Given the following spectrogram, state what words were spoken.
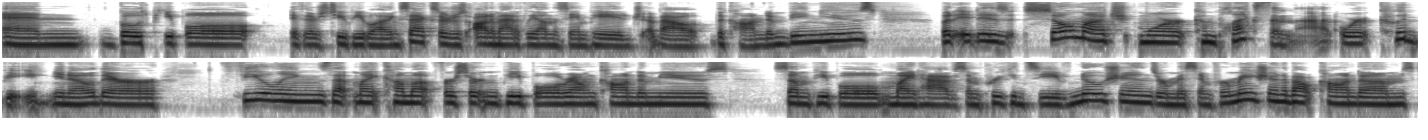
and both people if there's two people having sex, are just automatically on the same page about the condom being used. But it is so much more complex than that, or it could be. You know, there are feelings that might come up for certain people around condom use. Some people might have some preconceived notions or misinformation about condoms.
